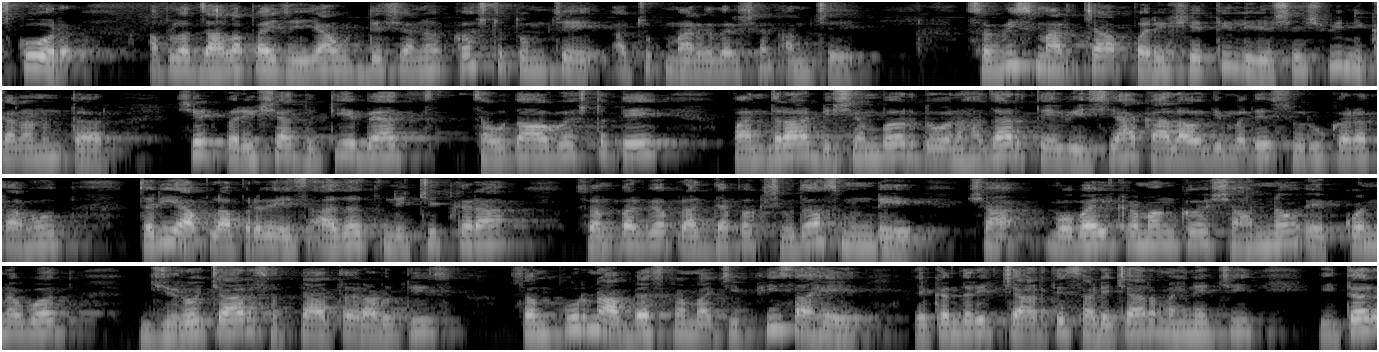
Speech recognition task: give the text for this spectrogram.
स्कोअर आपला झाला पाहिजे. या उद्देशानं कष्ट तुमचे अचूक मार्गदर्शन आमचे. सव्वीस मार्चच्या परीक्षेतील यशस्वी निकालानंतर शेट परीक्षा द्वितीय बॅच चौदा ऑगस्ट ते पंधरा डिसेंबर दोन हजार तेवीस या कालावधीमध्ये सुरू करत आहोत. तरी आपला प्रवेश आजच निश्चित करा. संपर्क प्राध्यापक शिवदास मुंडे शा मोबाईल क्रमांक शहाण्णव एकोणनव्वद झिरो चार सत्याहत्तर अडतीस. संपूर्ण अभ्यासक्रमाची फीस आहे एकंदरीत चार ते साडेचार महिन्याची. इतर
